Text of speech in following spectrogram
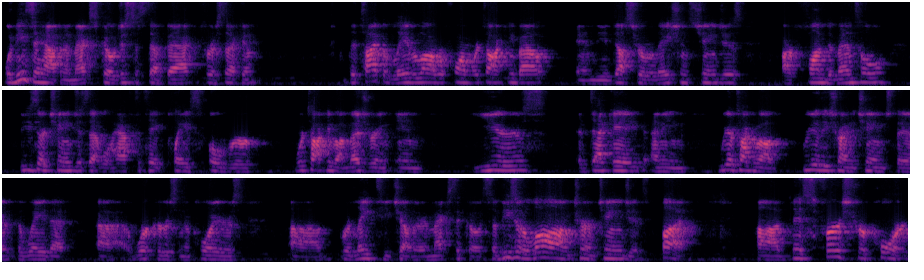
what needs to happen in Mexico. Just to step back for a second, the type of labor law reform we're talking about and the industrial relations changes are fundamental these are changes that will have to take place over, we're talking about measuring in years, a decade. I mean, we are talking about really trying to change the, the way that uh, workers and employers uh, relate to each other in Mexico. So these are long term changes. But uh, this first report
